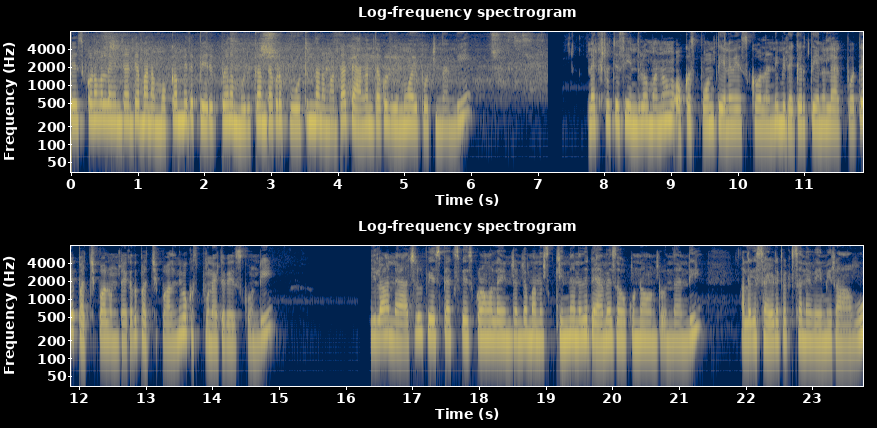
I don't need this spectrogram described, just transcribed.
వేసుకోవడం వల్ల ఏంటంటే మన ముఖం మీద పెరిగిపోయిన మురికి అంతా కూడా పోతుందన్నమాట ట్యాన్ అంతా కూడా రిమూవ్ అయిపోతుందండి. నెక్స్ట్ వచ్చేసి ఇందులో మనం ఒక స్పూన్ తేనె వేసుకోవాలండి. మీ దగ్గర తేనె లేకపోతే పచ్చిపాలు ఉంటాయి కదా పచ్చిపాలని ఒక స్పూన్ అయితే వేసుకోండి. ఇలా న్యాచురల్ ఫేస్ ప్యాక్స్ వేసుకోవడం వల్ల ఏంటంటే మన స్కిన్ అనేది డ్యామేజ్ అవ్వకుండా ఉంటుందండి. అలాగే సైడ్ ఎఫెక్ట్స్ అనేవి ఏమీ రావు.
